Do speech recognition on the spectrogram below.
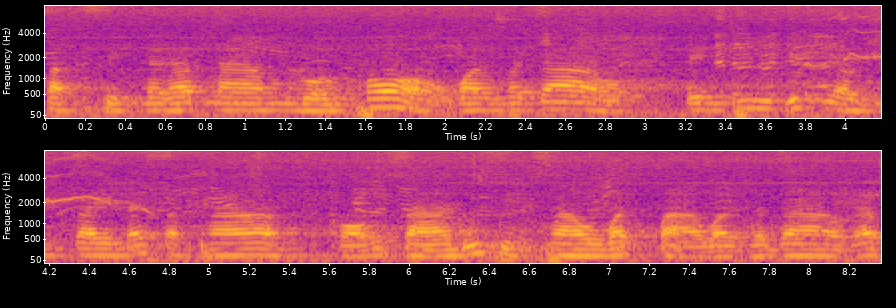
ศักดิ์สิทธิ์นะครับ นามหลวงพ่อวังพระเจ้า เป็นที่ยึดเหนี่ยวจิตใจและศรัทธาของสาธุสิทธิ์ชาววัดป่าวังพระเจ้าครับ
